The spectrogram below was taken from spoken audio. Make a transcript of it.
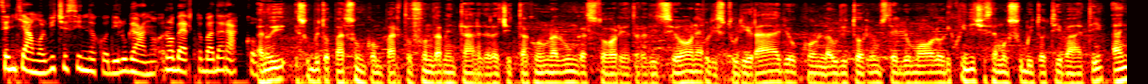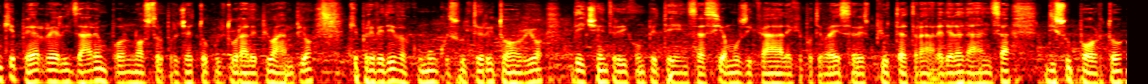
Sentiamo il vice sindaco di Lugano, Roberto Badaracco. A noi è subito parso un comparto fondamentale della città con una lunga storia e tradizione, con gli studi radio, con l'auditorium Stelio Molo e quindi ci siamo subito attivati privati, anche per realizzare un po' il nostro progetto culturale più ampio che prevedeva comunque sul territorio dei centri di competenza sia musicale che poteva essere più teatrale della danza di supporto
